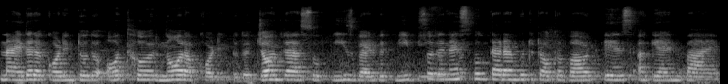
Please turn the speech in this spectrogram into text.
neither according to the author nor according to the genre so please bear with me so the next book that i'm going to talk about is again by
